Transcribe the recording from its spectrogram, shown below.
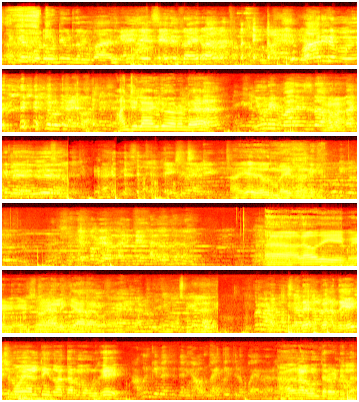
ஸ்டிக்கர் போட்டு ஒட்டி கொடுத்துருப்பா விஜய் சேது மாறிட போகுது அஞ்சு லே இது வேணுண்டு யூரின் மாறிடுச்சுன்னா டக்குன்னு இது ஆ ஏ எழுது நம்மளை எழுதி நினைக்கிறேன் அதாவது எய்ட்ஸ் நோயாளிக்கு இப்போ அந்த எய்ட்ஸ் நோயாளிட்டு இதெல்லாம் தரணும் உங்களுக்கு? அவருக்கு என்னத்துக்கு தெரியுங்க அவர் வைத்தியத்தில் போயிடுறாரு. அதனால ஒன்றும் தர வேண்டியதில்லை.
